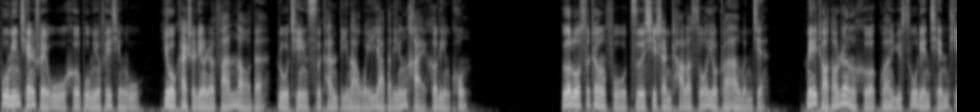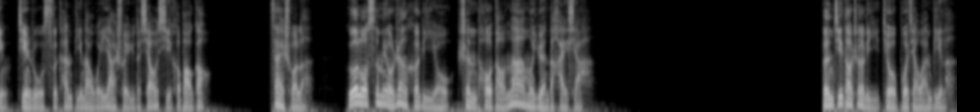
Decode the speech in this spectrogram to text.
不明潜水物和不明飞行物又开始令人烦恼地入侵斯堪的纳维亚的领海和领空。俄罗斯政府仔细审查了所有专案文件，没找到任何关于苏联潜艇进入斯堪的纳维亚水域的消息和报告。再说了。俄罗斯没有任何理由渗透到那么远的海峡。本集到这里就播讲完毕了，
